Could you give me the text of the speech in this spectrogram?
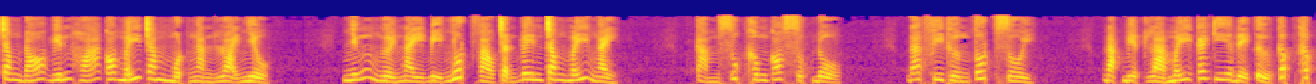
trong đó biến hóa có mấy trăm một ngàn loại nhiều. Những người này bị nhốt vào trận bên trong mấy ngày. Cảm xúc không có sụp đổ. Đã phi thường tốt rồi. Đặc biệt là mấy cái kia đệ tử cấp thấp.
